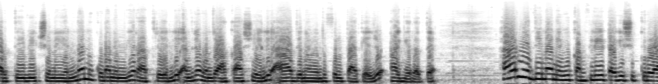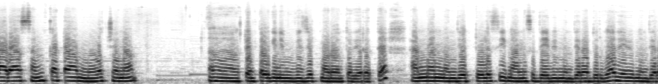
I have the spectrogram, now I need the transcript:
ಆರತಿ ವೀಕ್ಷಣೆ ಎಲ್ಲಾನು ಕೂಡ ನಿಮ್ಗೆ ರಾತ್ರಿಯಲ್ಲಿ, ಅಂದ್ರೆ ಒಂದು ಆಕಾಶಿಯಲ್ಲಿ ಆ ದಿನ ಒಂದು ಫುಲ್ ಪ್ಯಾಕೇಜ್ ಆಗಿರುತ್ತೆ. ಆರನೇ ದಿನ ನೀವು ಕಂಪ್ಲೀಟ್ ಆಗಿ ಶುಕ್ರವಾರ ಸಂಕಟ, ಮೋಚನ ಟೆಂಪಲ್ಗೆ ನೀವು ವಿಸಿಟ್ ಮಾಡುವಂಥದ್ದು ಇರುತ್ತೆ. ಹನುಮಾನ್ ಮಂದಿರ್, ತುಳಸಿ ಮಾನಸ ದೇವಿ ಮಂದಿರ ದುರ್ಗಾದೇವಿ ಮಂದಿರ,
